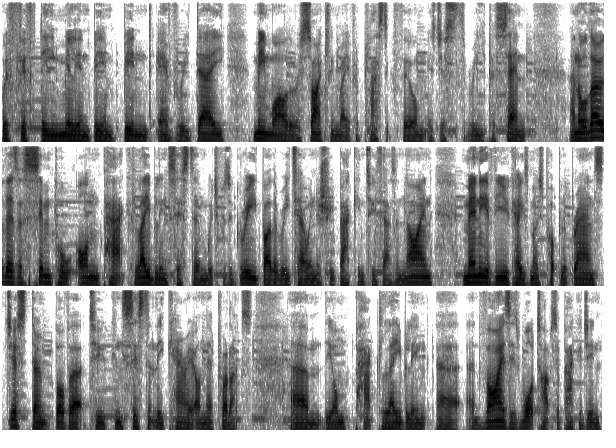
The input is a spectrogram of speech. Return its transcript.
with 15 million being binned every day. Meanwhile, the recycling rate for plastic film is just 3%. And although there's a simple on pack labelling system which was agreed by the retail industry back in 2009, many of the UK's most popular brands just don't bother to consistently carry it on their products. Um, the on pack labelling uh, advises what types of packaging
